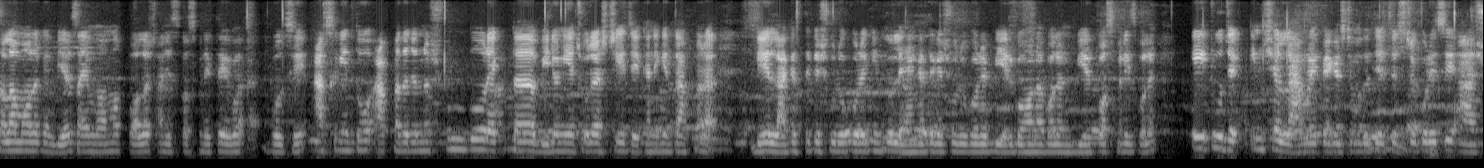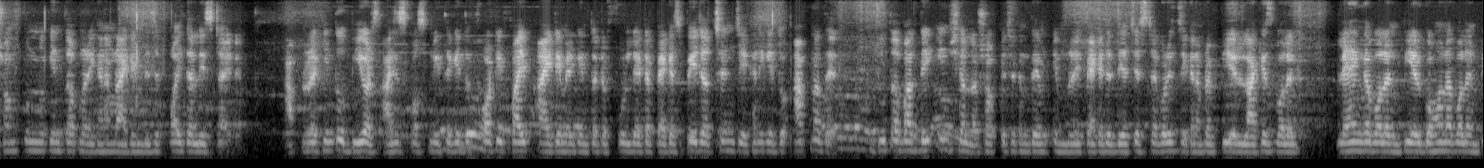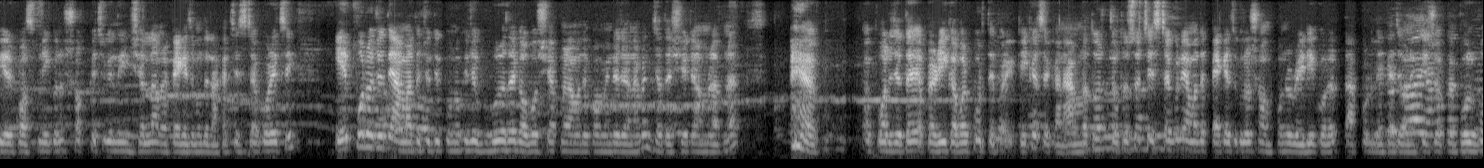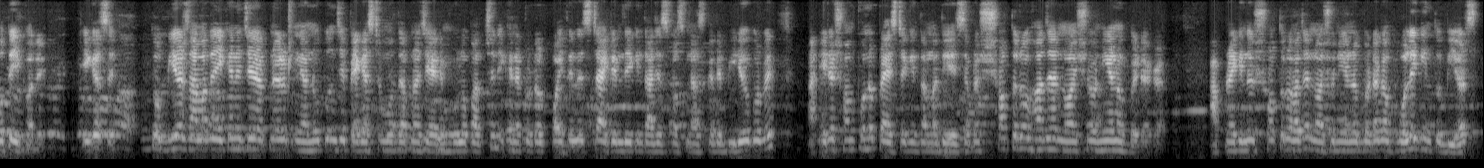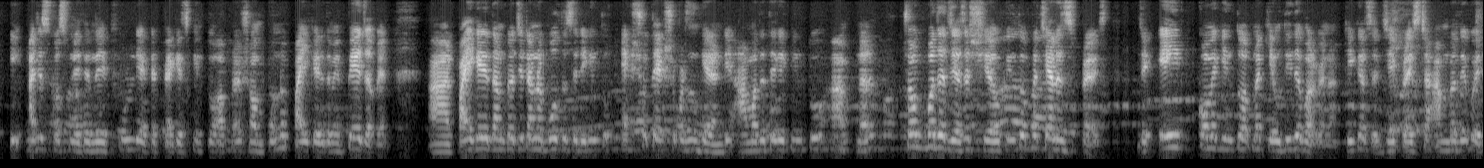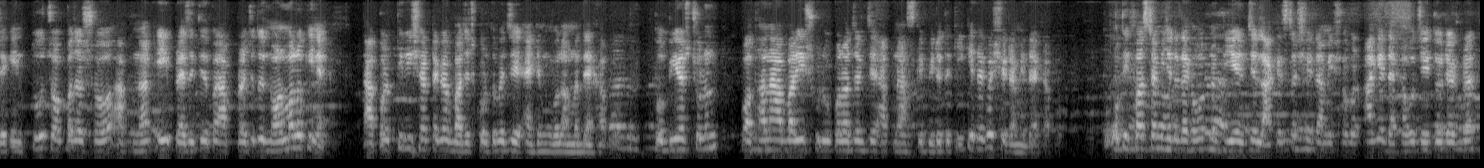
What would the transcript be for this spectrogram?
সালামু আলাইকুম বিয়ার্স আমি মোহাম্মদ পলাশ, আজিজ কসমেটিক থেকে বলছি। আজকে কিন্তু আপনাদের জন্য সুন্দর একটা ভিডিও নিয়ে চলে আসছি, যেখানে কিন্তু আপনারা বিয়ের লাগেজ থেকে শুরু করে কিন্তু লেহেঙ্গা থেকে শুরু করে বিয়ের গহনা বলেন, বিয়ের কসমেটিক্স বলেন এই টু যে ইনশাল্লাহ আমরা এই প্যাকেজটার মধ্যে দিয়ে চেষ্টা করেছি। আর সম্পূর্ণ কিন্তু আপনার এখানে আমরা আইটেম দিয়েছি পঁয়তাল্লিশটা আইটেম আপনারা কিন্তু বিয়ার্স আজিজ কসমেটিক থেকে কিন্তু ফর্টি ফাইভ আইটেমের কিন্তু একটা ফুল একটা প্যাকেজ পেয়ে যাচ্ছেন, যেখানে কিন্তু আপনাদের জুতা বাদ দিয়ে ইনশাল্লাহ সব কিছু কিন্তু এই প্যাকেজে দেওয়ার চেষ্টা করি, যেখানে আপনার বিয়ের লাগেজ বলেন লেহেঙ্গা বলেন বিয়ের গহনা বলেন বিয়ের কসমেটিক বলেন সব কিছু কিন্তু ইনশাল্লাহ আমরা প্যাকেজের মধ্যে রাখার চেষ্টা করেছি। এরপরও যদি আমাদের যদি কোনো কিছু ভুল থাকে, অবশ্যই আপনারা আমাদের কমেন্টে জানাবেন, যাতে সেটা আমরা আপনার পরে যাতে আপনার রিকভার করতে পারি, ঠিক আছে? কারণ আমরা তো যথেষ্ট চেষ্টা করি আমাদের প্যাকেজগুলো সম্পূর্ণ রেডি করার, তারপর দেখা যায় অনেক কিছু আপনার ভুল হতেই পারে, ঠিক আছে? তো বিয়ার্স আমাদের এখানে যে আপনার নতুন যে প্যাকেজটার মধ্যে আপনার যে আইটেমগুলো পাচ্ছেন, এখানে টোটাল পঁয়তাল্লিশটা আইটেম দিয়ে কিন্তু আজেস আজকে ভিডিও করবে। আর এটা সম্পূর্ণ প্রাইসটা কিন্তু আমরা দিয়েছি আপনার সতেরো হাজার নয়শো নিরানব্বই টাকা। আপনার কিন্তু সতেরো হাজার নয়শো নিরানব্বই টাকা হলে কিন্তু বিয়ার্স এই আজিস কসমেটিক ফুললি একটা প্যাকেজ কিন্তু আপনার সম্পূর্ণ পাইকারি দামে পেয়ে যাবেন। আর পাইকারি দামটা যেটা আমরা বলতেছি, এটি কিন্তু একশোতে একশো পার্সেন্ট গ্যারান্টি আমাদের থেকে কিন্তু আপনার চকবাজার যে আছে, সেও কিন্তু আপনার চ্যালেঞ্জ প্রাইস যে এই কমে কিন্তু আপনার কেউ দিতে পারবে না, ঠিক আছে? যে প্রাইসটা আমরা দেবো, এটা কিন্তু চকবাজার সহ আপনার এই প্রাইসে দিতে পারবে। আপনারা যদি নর্মালও কিনেন, তারপর তিরিশ হাজার টাকা বাজেট করতে হবে যে আইটেমগুলো আমরা দেখাবো। তো বিয়ার্স চলুন, কথা না বাড়িয়ে শুরু করা যাক যে আপনার আজকে ভিডিওতে কি কি থাকবে সেটা আমি দেখাবো। অতি ফার্স্ট আমি যেটা দেখাবো আপনার বিয়ের যে লাকেজটা সেটা আমি সবার আগে দেখাবো, যেহেতু এটা একটা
